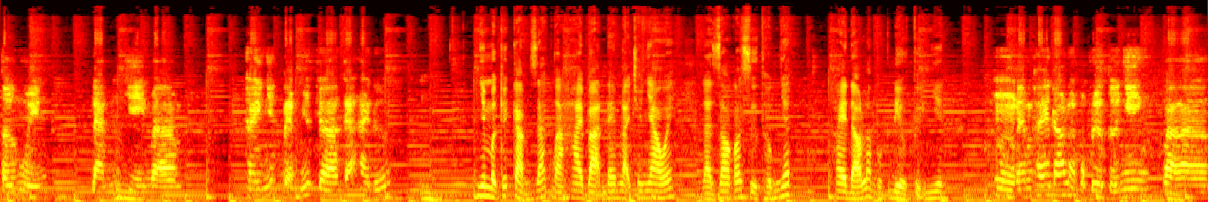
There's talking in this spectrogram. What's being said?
tự nguyện làm những ừ. gì mà hay nhất đẹp nhất cho cả hai đứa ừ. nhưng mà cái cảm giác mà hai bạn đem lại cho nhau ấy là do có sự thống nhất hay đó là một điều tự nhiên ừ, em thấy đó là một điều tự nhiên và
